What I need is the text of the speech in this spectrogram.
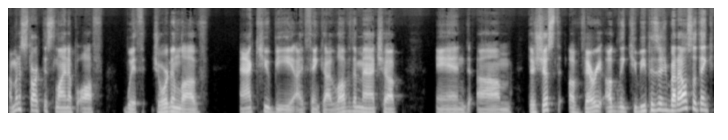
I'm going to start this lineup off with Jordan Love at QB. I think I love the matchup. And um, there's just a very ugly QB position, but I also think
